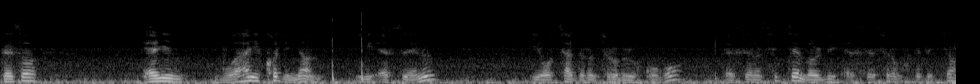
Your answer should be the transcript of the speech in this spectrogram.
그래서 n이 무한히 커지면 이 SN은 이 오차들은 줄어들 거고 SN은 실제 넓이 S에 수렴하게 됐죠.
